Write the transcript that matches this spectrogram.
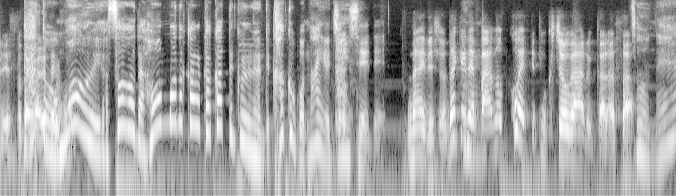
ですとか言わだとれても。思うよ。そうだ本物からかかってくるなんて覚悟ないよ人生で。ないでしょ。だけどやっぱあの声って特徴があるからさ、そうね。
